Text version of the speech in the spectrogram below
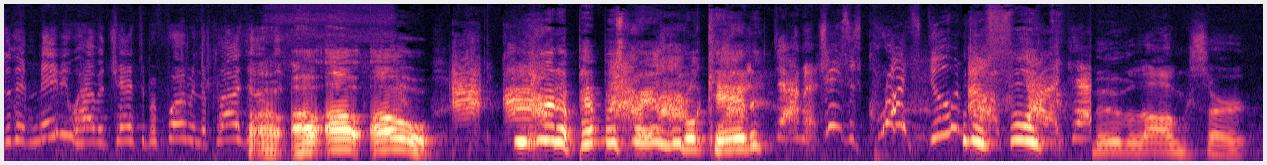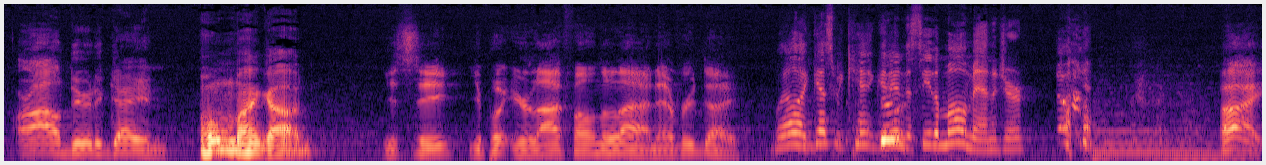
so that maybe we'll have a chance to perform in the plaza. Oh, oh, oh, oh. You're gonna pepper spray a little oh, kid? Damn it! Jesus Christ, dude. What the Oh, fuck? I Move along, sir, or I'll do it again. Oh my god. You see, you put your life on the line every day. Well, I guess we can't get in to see the mall manager. Hey,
